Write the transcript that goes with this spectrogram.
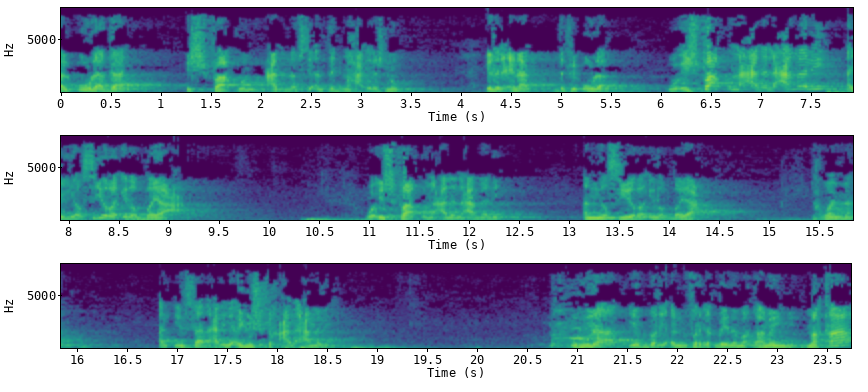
الأولى قال إشفاق على النفس أن تجمح إلى شنو؟ إلى العناد. ده في الأولى. وإشفاق على العمل أن يصير إلى الضياع. وإشفاق على العمل أن يصير إلى الضياع. إخواننا الإنسان عليه أن يشفق على عمله. وهنا ينبغي أن نفرق بين مقامين. مقام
